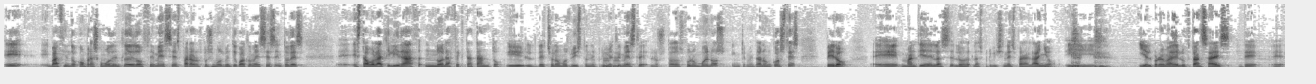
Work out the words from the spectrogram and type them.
eh, va haciendo compras como dentro de 12 meses para los próximos 24 meses, entonces eh, esta volatilidad no le afecta tanto. Y de hecho lo hemos visto en el primer trimestre, los resultados fueron buenos, incrementaron costes, pero eh, mantienen las, lo- las previsiones para el año. Y, y el problema de Lufthansa es de eh,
